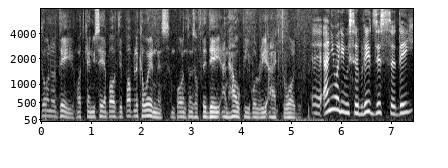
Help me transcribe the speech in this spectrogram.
Donor Day. What can you say about the public awareness, importance of the day, and how people react toward it? Uh, annually, we celebrate this uh, day.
